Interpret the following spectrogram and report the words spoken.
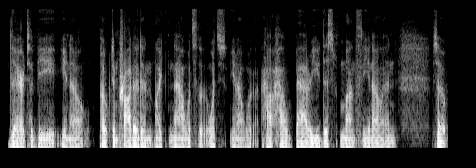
there to be you know poked and prodded and like now what's the what's you know how how bad are you this month? You know? And so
